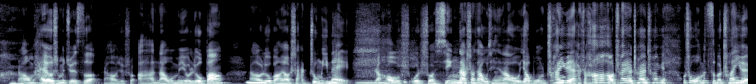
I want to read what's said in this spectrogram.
然后我们还有什么角色？然后我就说啊，那我们有刘邦，然后刘邦要杀钟离昧，然后我就说行，那上下五千年，那我要不我们穿越？他说好好好，穿越穿越穿越。我说我们怎么穿越？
